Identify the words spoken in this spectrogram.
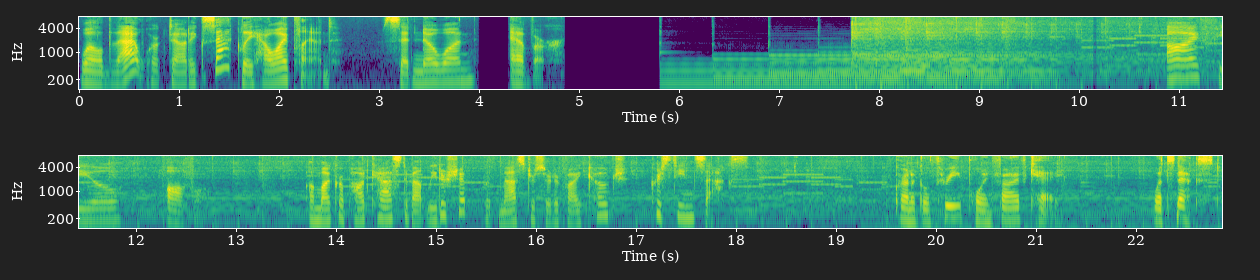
Well, that worked out exactly how I planned, said no one ever. I feel awful. A micro podcast about leadership with Master Certified Coach Christine Sachs. Chronicle 3.5K. What's next?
